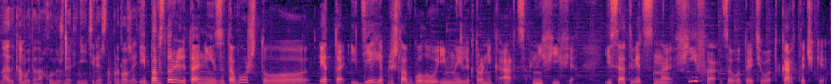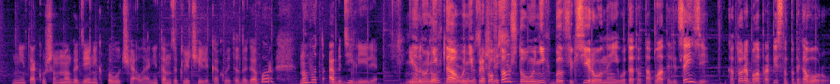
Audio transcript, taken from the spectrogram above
Ну, это кому это нахуй нужно, это неинтересно. Продолжайте. И повздорили-то они из-за того, что эта идея пришла в голову именно Electronic Arts, а не FIFA. И, соответственно, FIFA за вот эти вот карточки не так уж и много денег получала. Они там заключили какой-то договор, но вот обделили. И Не, в ну у них, да, у них прикол в том, что у них был фиксированный вот эта вот оплата лицензий, которая была прописана по договору.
